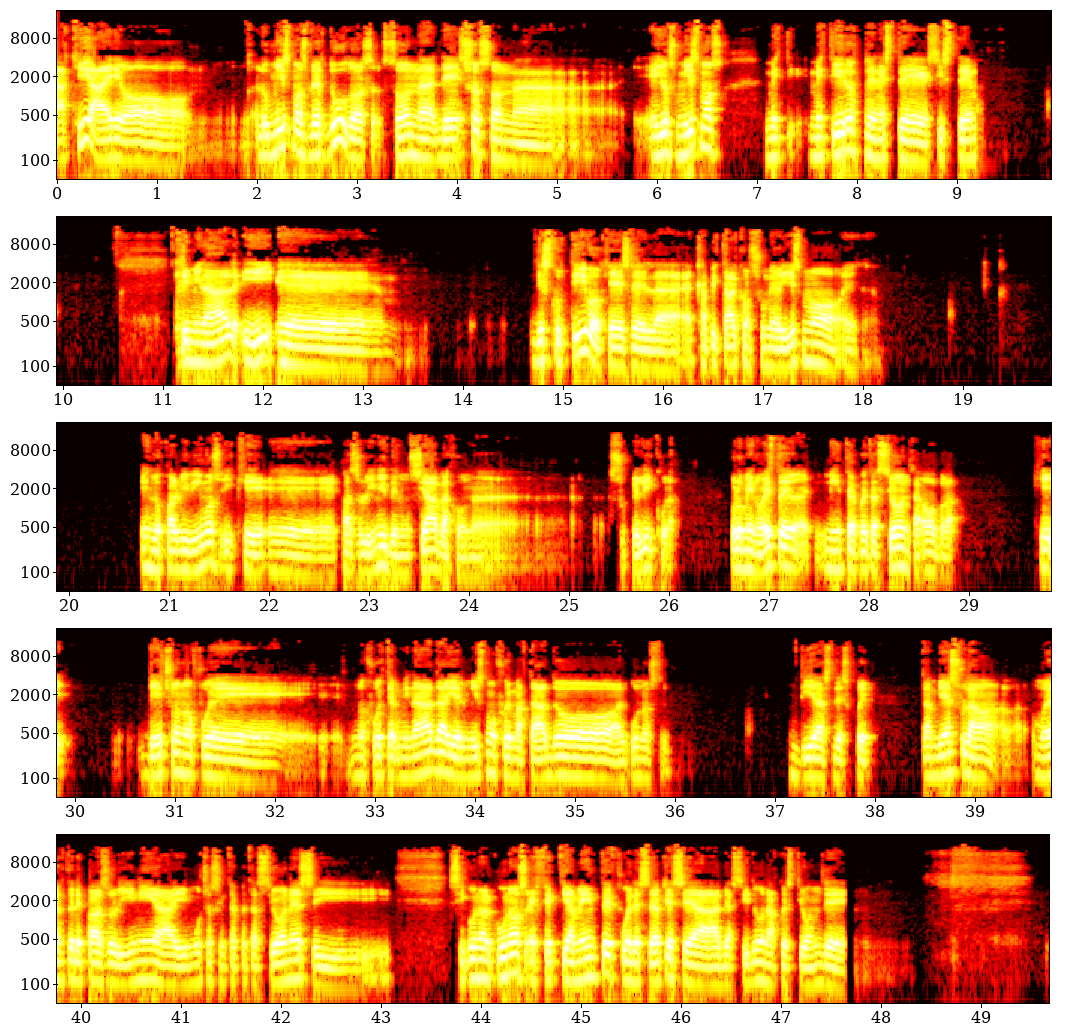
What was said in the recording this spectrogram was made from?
aquí hay los mismos verdugos, son, de hecho, son ellos mismos metidos en este sistema criminal y eh, destructivo que es el eh, capital consumerismo eh, en lo cual vivimos y que Pasolini denunciaba con su película. Por lo menos esta es mi interpretación de la obra, que de hecho no fue, no fue terminada y él mismo fue matado algunos días después. También sobre la muerte de Pasolini hay muchas interpretaciones y según algunos efectivamente puede ser que sea, haya sido una cuestión de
